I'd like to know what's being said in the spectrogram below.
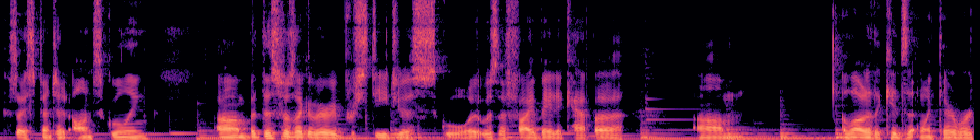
because i spent it on schooling. Um, but this was like a very prestigious school. It was a phi beta kappa. Um, a lot of the kids that went there were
